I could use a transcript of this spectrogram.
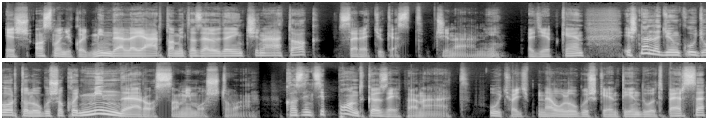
és azt mondjuk, hogy minden lejárt, amit az elődeink csináltak, szeretjük ezt csinálni egyébként, és ne legyünk úgy ortológusok, hogy minden rossz, ami most van. Kazinci pont középen állt úgy, hogy neológusként indult persze,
